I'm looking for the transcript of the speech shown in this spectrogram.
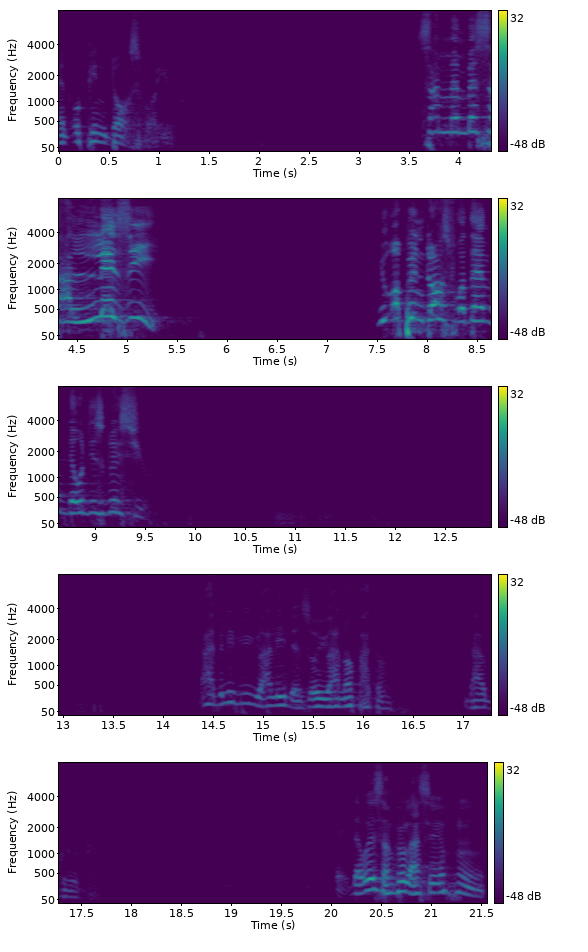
and open doors for you. Some members are lazy. You open doors for them, they will disgrace you. I believe you, you are leaders, so you are not part of that group. The way some people are saying, hmm.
